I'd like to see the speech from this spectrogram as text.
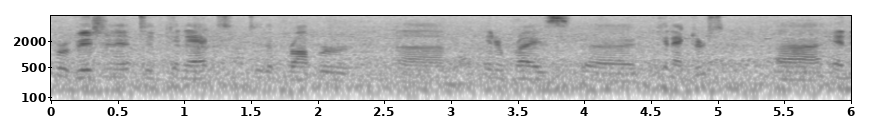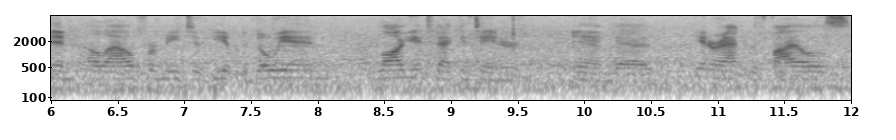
provision it to connect to the proper um, enterprise uh, connectors, uh, and then allow for me to be able to go in, log into that container, and uh, interact with files,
